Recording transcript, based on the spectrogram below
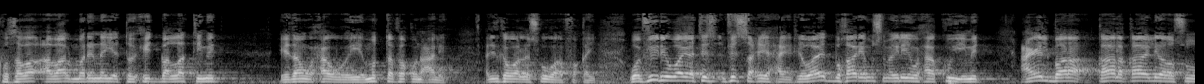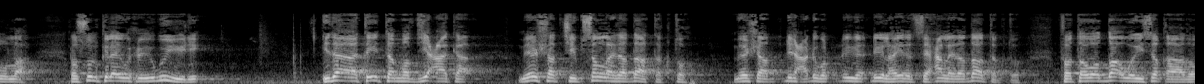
ku abaalmarinaya towxiid baa la timid. Idan waxaa weeye muttafaqun calayh. Xadiidka waa la isku waafaqay. Wa fii riwaayati fi saxiixayn. Riwaayad bukhaari muslim ay leeyihiin waxaa ku yimid can ilbara qaala qaala lii rasuulu ullah rasuulka ilaahi wuxuu igu yidhi idaa aatayta madjicaka meeshaad jiibsan lahayd haddaad tagto meeshaad dhinaca dhigi lahayd seexan lahayd haddaad tagto fatawada weyse qaado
